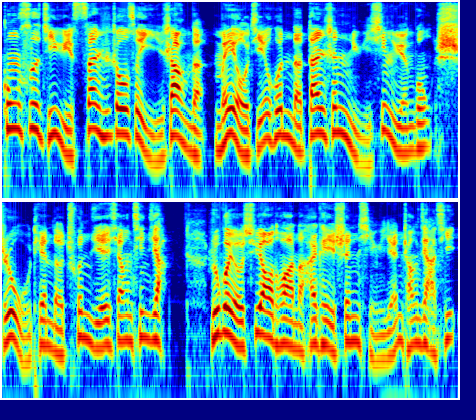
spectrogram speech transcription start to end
公司给予三十周岁以上的没有结婚的单身女性员工十五天的春节相亲假，如果有需要的话呢，还可以申请延长假期。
